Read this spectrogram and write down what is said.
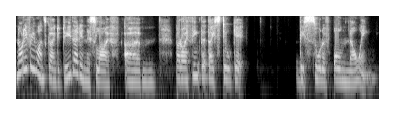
not everyone's going to do that in this life. Um, but I think that they still get this sort of all knowing.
